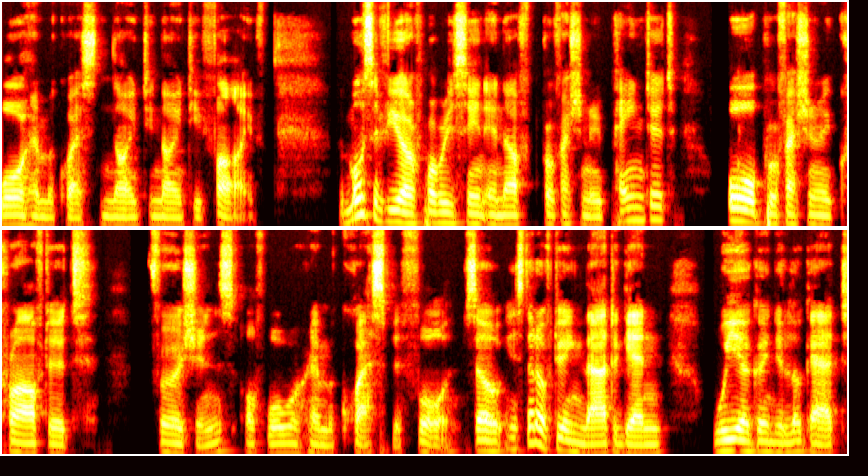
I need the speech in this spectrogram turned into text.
Warhammer Quest 1995. But most of you have probably seen enough professionally painted or professionally crafted versions of Warhammer Quest before. So instead of doing that again, we are going to look at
